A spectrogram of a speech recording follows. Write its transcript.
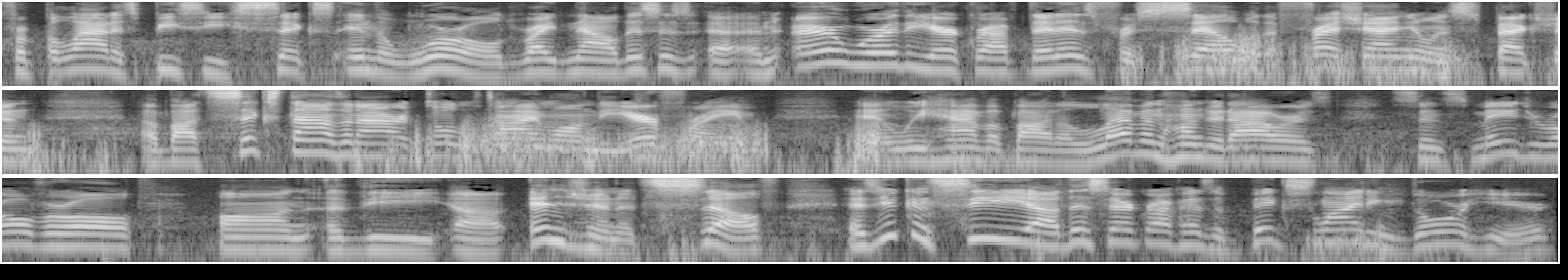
for Pilatus PC6 in the world right now. This is a, an airworthy aircraft that is for sale with a fresh annual inspection about 6,000 hour total time on the airframe and we have about 1,100 hours since major overhaul on the uh, engine itself. As you can see, uh, this aircraft has a big sliding door here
